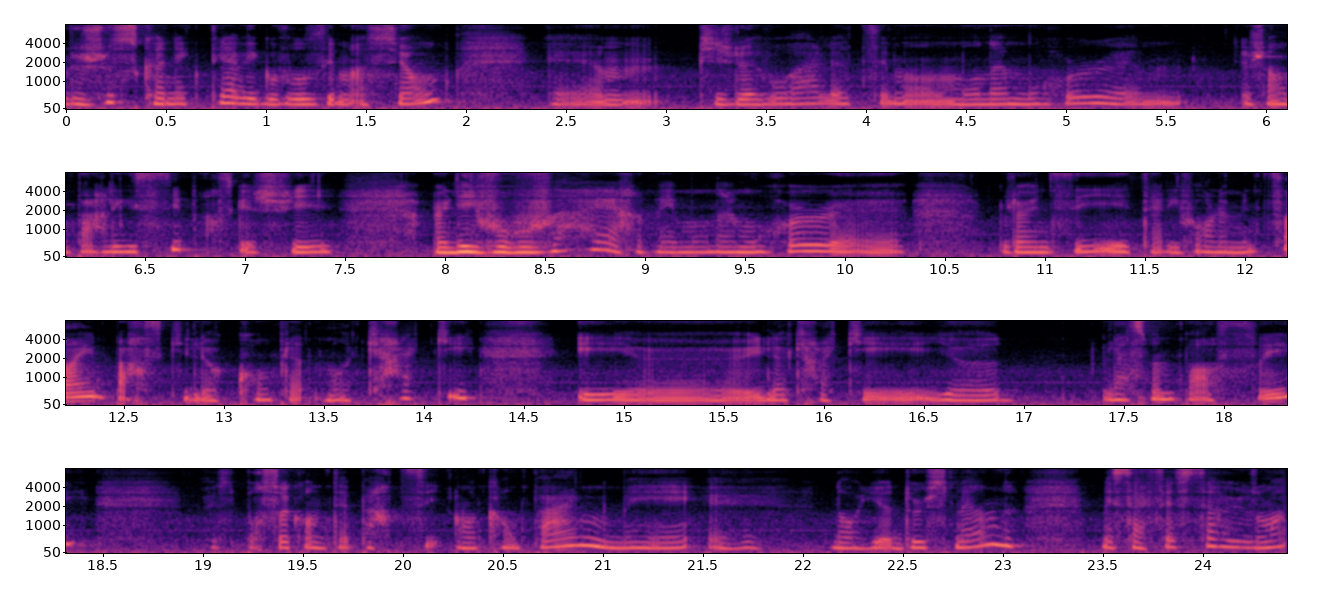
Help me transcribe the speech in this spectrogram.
juste connecté avec vos émotions. Euh, puis je le vois, là, tu sais, mon, mon, amoureux, j'en parlais ici parce que je suis un livre ouvert, mais mon amoureux, lundi, est allé voir le médecin parce qu'il a complètement craqué. Et il a craqué il y a, la semaine passée. C'est pour ça qu'on était parti en campagne, mais non, il y a deux semaines, mais ça fait sérieusement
